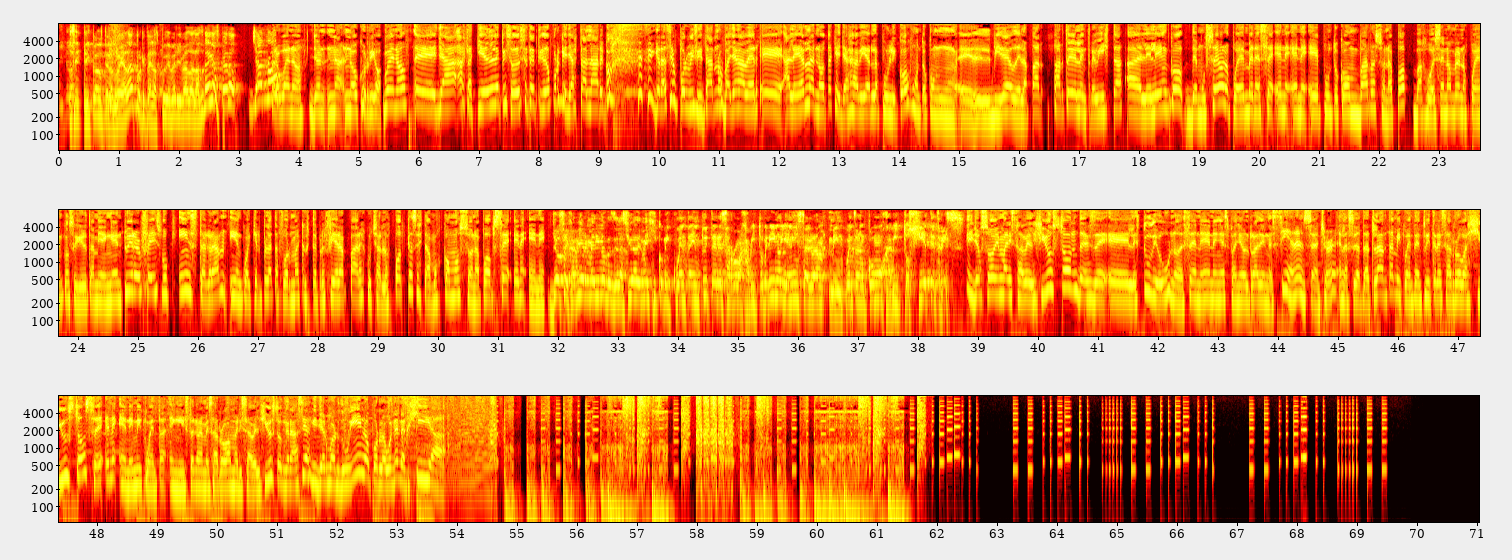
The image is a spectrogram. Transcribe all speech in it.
No sé ni cuándo te las voy a dar porque te las pude haber llevado a Las Vegas, pero ya no. Pero bueno, yo, no, ocurrió. Bueno, eh, ya hasta aquí el episodio 72 porque ya está largo. Gracias por visitarnos. Vayan a ver, eh, a leer la nota que ya Javier la publicó junto con el video de la par parte de la entrevista al elenco de museo. Lo pueden ver en cnne.com barra zona pop. Bajo ese nombre nos pueden conseguir también en Twitter, Facebook, Instagram y en cualquier plataforma que usted prefiera para escuchar los podcasts. Estamos como Zona Pop CNN. Yo soy Javier Merino desde la Ciudad de México. Mi cuenta en Twitter es arroba Javito Merino y en Instagram me encuentran como Javito73. Y yo soy Marisabel Houston desde el estudio 1 de CNN en español radio en el CNN Center en la ciudad de Atlanta. Mi cuenta en Twitter es arroba Houston CNN. Mi cuenta en Instagram es arroba Marisabel Houston. Gracias Guillermo Arduino por la buena energía.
